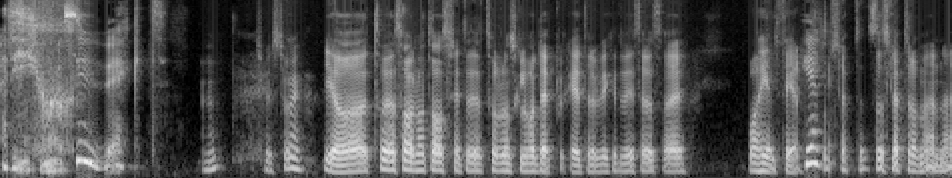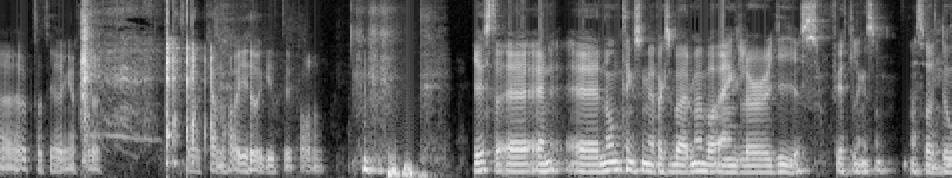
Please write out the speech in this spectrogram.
Ja, det är sjukt. Mm. True story. Jag tror jag sa i något avsnitt att jag trodde de skulle vara deprecated vilket visade sig vara helt fel. Helt. Så, släppte, så släppte de en uh, uppdatering efter det. så jag kan ha ljugit i podden. Just det, eh, en, eh, någonting som jag faktiskt började med var Angular JS för jättelänge sedan. Alltså då,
